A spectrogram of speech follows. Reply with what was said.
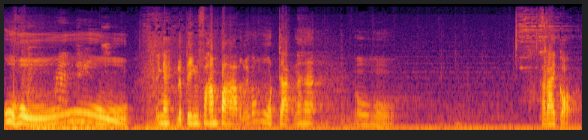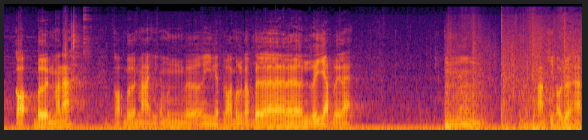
โอ้โห เป็นไงเดอะติงฟาร์มป่าบอกเลยว่าโหดจัดนะฮะ โอ้โห ถ้าได้เกาะเกาะเบิร์นมานะ เกาะเบิร์นมาอีกก็มึงเอ้ยเรียบร้อยบอกเลยว่าเบลเรียบเลยแหละอืมตามคลิปเอาเลือดฮะ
